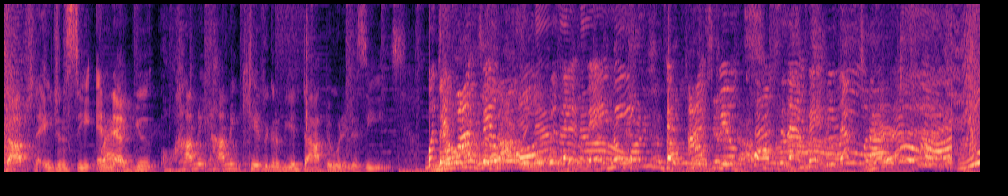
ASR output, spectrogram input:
adoption agency, and Right. now you, how many how many kids are going to be adopted with a disease? But if I Nobody's feel adopted. close to that baby, Nobody's if I feel adopted. close to that baby, that's what I want. You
